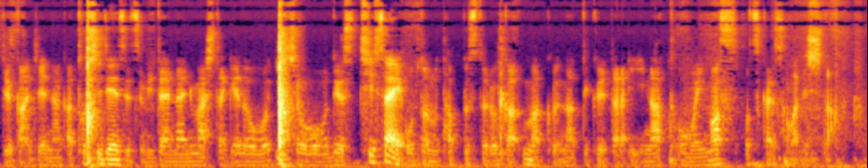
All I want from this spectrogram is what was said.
ていう感じでなんか都市伝説みたいになりましたけど以上です。小さい音のタップストロークがうまくなってくれたらいいなと思います。お疲れ様でした。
